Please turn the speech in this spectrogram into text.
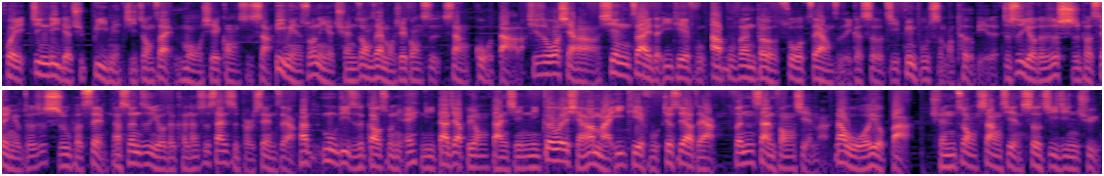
会尽力的去避免集中在某些公司上，避免说你的权重在某些公司上过大了。其实我想啊，现在的 ETF 大部分都有做这样子的一个设计，并不是什么特别的，只是有的是十 percent，有的是十五 percent，那甚至有的可能是三十 percent 这样。那目的只是告诉你，哎，你大家不用担心，你各位想要买 ETF 就是要怎样分散风险嘛。那我有把权重上限设计进去。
